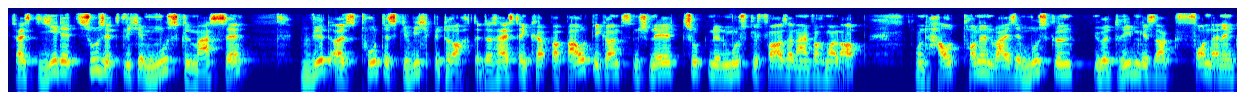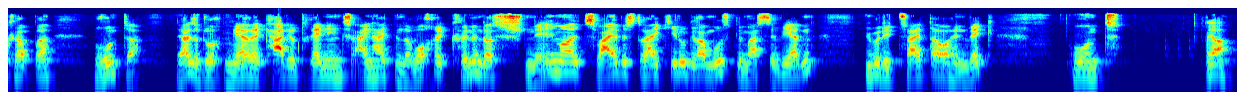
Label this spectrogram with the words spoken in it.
Das heißt, jede zusätzliche Muskelmasse wird als totes Gewicht betrachtet. Das heißt, dein Körper baut die ganzen schnell zuckenden Muskelfasern einfach mal ab und haut tonnenweise Muskeln, übertrieben gesagt, von deinem Körper runter. Ja, also durch mehrere Cardio-Trainingseinheiten in der Woche können das schnell mal zwei bis drei Kilogramm Muskelmasse werden über die Zeitdauer hinweg. Und ja,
